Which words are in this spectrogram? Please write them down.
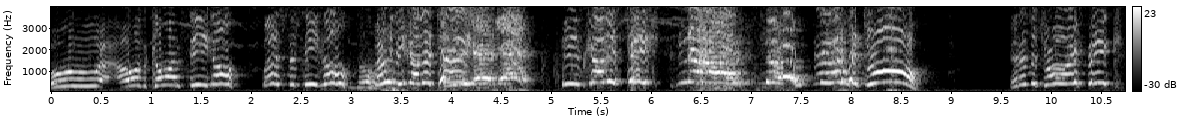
Ooh! Oh, come on, seagull! Where's the seagull? Who's he gonna take? He's gonna take. No! No! It is a draw! It is a draw, I think!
